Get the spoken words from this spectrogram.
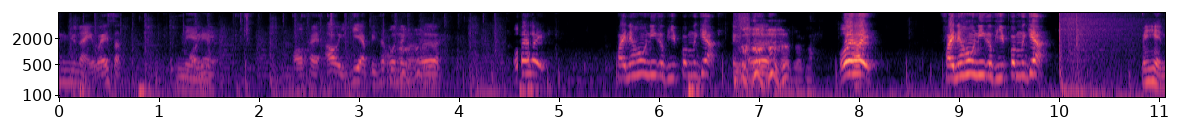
มึงอยู่ไหนไวะไอ้สัตว์เนี่ยเนี่ยโอเคเอาไอีกที่ปิดสักคนหนึ่งเออโอ้ยเฮ้ยไฟในห้องนี้กระพริบป่ะเมื่อกี้เออโอ้ยเฮ้ยไฟในห้องนี้กระพริบป่ะเมื่อกี้ไม่เห็น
